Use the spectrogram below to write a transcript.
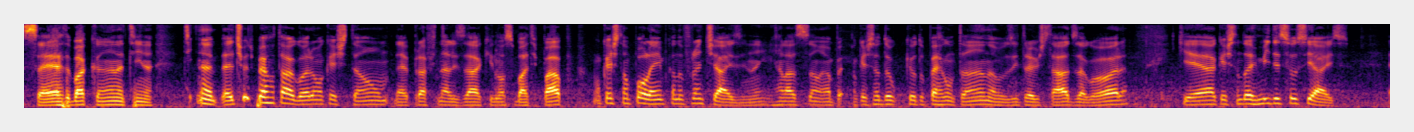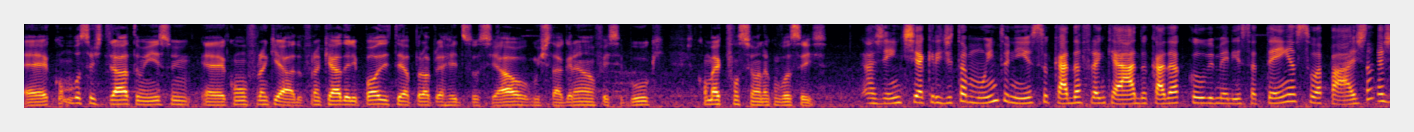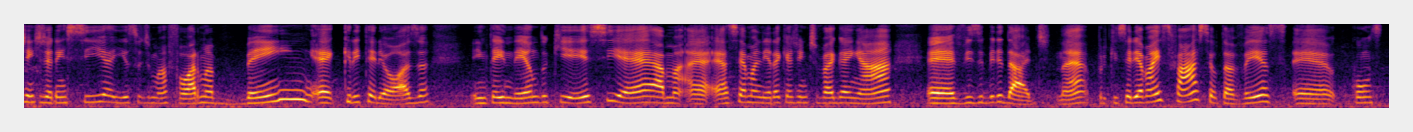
Certo, bacana, Tina. Tina, é, deixa eu te perguntar agora uma questão, é, para finalizar aqui nosso bate-papo, uma questão polêmica no franchise, né? Em relação a uma questão do, que eu estou perguntando aos entrevistados agora, que é a questão das mídias sociais. É, como vocês tratam isso é, com o franqueado? O franqueado ele pode ter a própria rede social, o Instagram, o Facebook. Como é que funciona com vocês? A gente acredita muito nisso. Cada franqueado, cada clube Melissa tem a sua página. A gente gerencia isso de uma forma bem é, criteriosa entendendo que esse é a, é, essa é a maneira que a gente vai ganhar é, visibilidade, né? Porque seria mais fácil, talvez, é,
